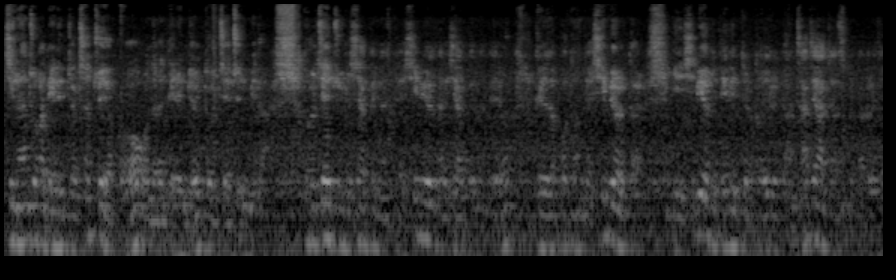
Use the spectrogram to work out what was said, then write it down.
지난 주가 내림절 첫 주였고 오늘은 내림절 둘째 주입니다. 둘째 주를 시작되면 12월 달이 시작되는데요. 그래서 보통 이제 12월 달, 이 12월이 내림절 토요일 단 차지하지 않습니까? 그래서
